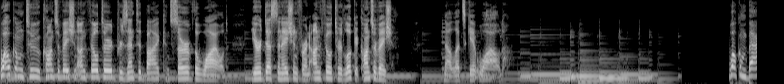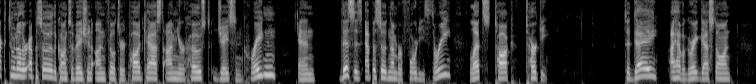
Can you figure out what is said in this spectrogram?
Welcome to Conservation Unfiltered, presented by Conserve the Wild, your destination for an unfiltered look at conservation. Now let's get wild. Welcome back to another episode of the Conservation Unfiltered podcast. I'm your host, Jason Creighton, and this is episode number 43. Let's talk turkey. Today, I have a great guest on.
